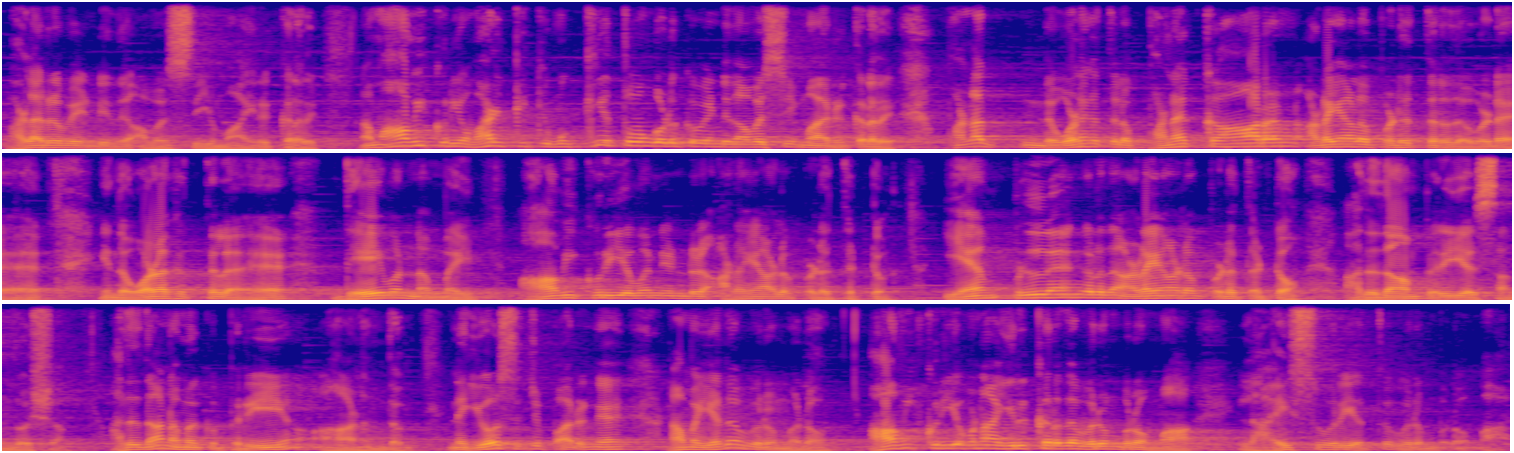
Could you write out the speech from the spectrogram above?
வளர வேண்டியது அவசியமாக இருக்கிறது நம்ம ஆவிக்குரிய வாழ்க்கைக்கு முக்கியத்துவம் கொடுக்க வேண்டியது அவசியமாக இருக்கிறது பண இந்த உலகத்தில் பணக்காரன் அடையாளப்படுத்துறத விட இந்த உலகத்தில் தேவன் நம்மை ஆவிக்குரியவன் என்று அடையாளப்படுத்தட்டும். என் பிள்ளைங்கிறத அடையாளப்படுத்தட்டும். அதுதான் பெரிய சந்தோஷம். அதுதான் நமக்கு பெரிய ஆனந்தம். இன்றைக்கி யோசித்து பாருங்கள் நம்ம எதை விரும்புகிறோம் ஆவிக்குரியவனாக இருக்கிறத விரும்புகிறோமா இல்லை ஐஸ்வர்யத்தை விரும்புகிறோமா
